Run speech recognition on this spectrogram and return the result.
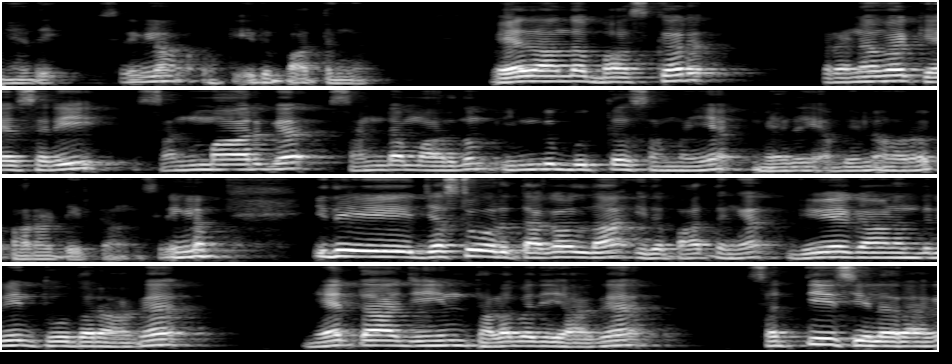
மேதை. சரிங்களா? ஓகே இது பார்த்துங்க. வேதாந்த பாஸ்கர் பிரணவ கேசரி சன்மார்க்க சண்டமார்தம் இந்து புத்த சமய மேதை அப்படின்னு அவரை பாராட்டியிருக்காங்க. சரிங்களா? இது ஜஸ்ட் ஒரு தகவல் தான். இதை பார்த்துங்க. விவேகானந்தரின் தூதராக நேதாஜியின் தளபதியாக சத்தியசீலராக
